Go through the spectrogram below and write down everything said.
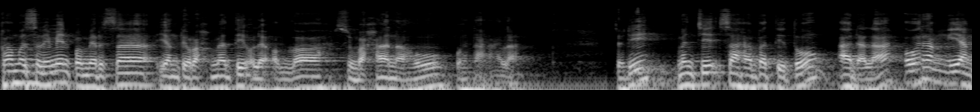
kaum muslimin pemirsa yang dirahmati oleh Allah Subhanahu wa taala. Jadi sahabat itu adalah orang yang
